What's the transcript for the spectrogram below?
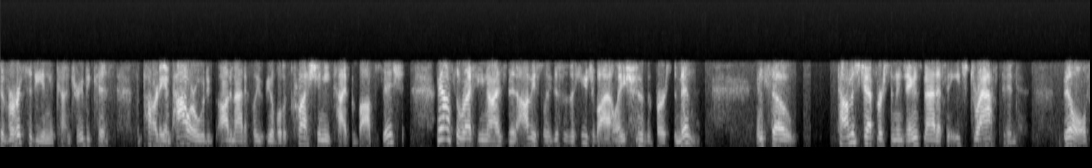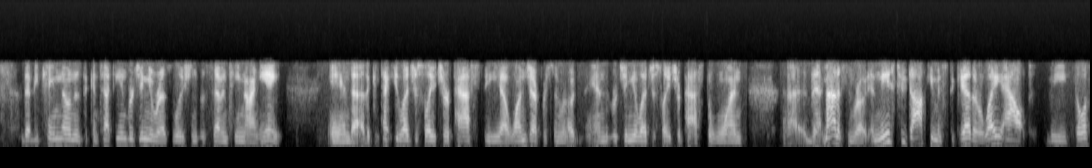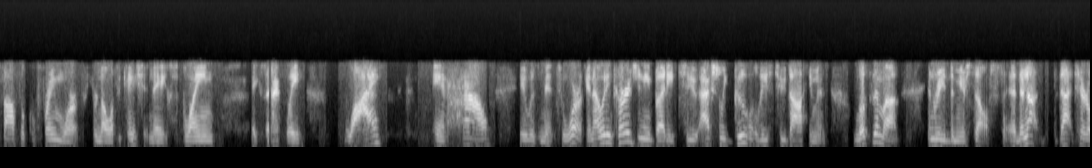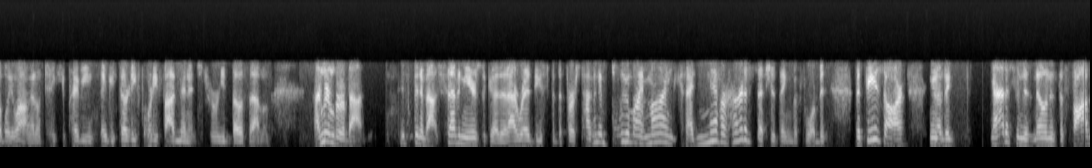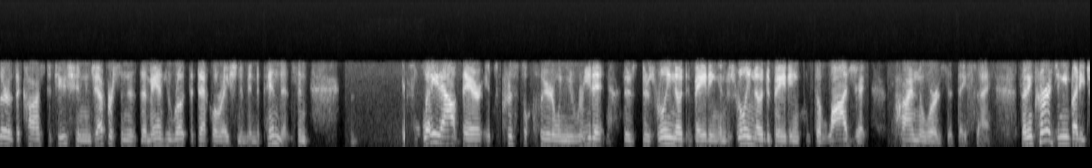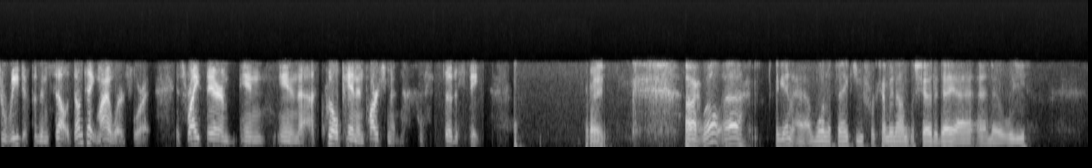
diversity in the country because the party in power would automatically be able to crush any type of opposition. They also recognize that obviously this is a huge violation of the First Amendment. And so Thomas Jefferson and James Madison each drafted bills that became known as the Kentucky and Virginia Resolutions of 1798. And uh, the Kentucky legislature passed the uh, one Jefferson wrote, and the Virginia legislature passed the one uh, that Madison wrote. And these two documents together lay out the philosophical framework for nullification. They explain exactly why and how it was meant to work. And I would encourage anybody to actually Google these two documents, look them up, and read them yourself. And they're not that terribly long. It'll take you maybe maybe 30, 45 minutes to read both of them. I remember about it's been about seven years ago that I read these for the first time, and it blew my mind because I'd never heard of such a thing before. But but these are, you know, the Madison is known as the father of the Constitution, and Jefferson is the man who wrote the Declaration of Independence. And it's laid out there. It's crystal clear when you read it. There's there's really no debating, and there's really no debating the logic behind the words that they say. So I'd encourage anybody to read it for themselves. Don't take my word for it. It's right there in in, uh, quill pen and parchment, so to speak. Right. All right. Well, uh, again, I want to thank you for coming on the show today. I, I know we.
